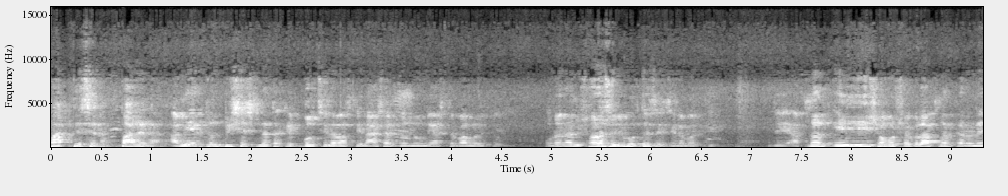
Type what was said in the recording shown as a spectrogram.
পারতেছে না, পারে না। আমি একজন বিশেষ নেতাকে বলছিলাম আজকে না আসার জন্য, উনি আসতে ভালো হতো ওনারা আমি সরাসরি বলতে চাইছিলাম আর কি, যে আপনার এই সমস্যাগুলো আপনার কারণে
